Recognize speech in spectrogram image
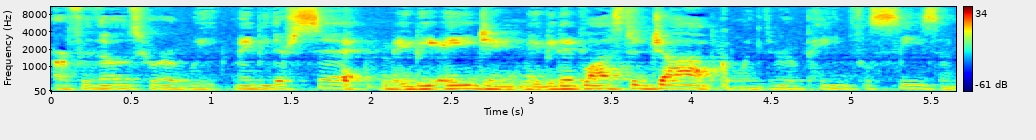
are for those who are weak. Maybe they're sick, maybe aging, maybe they've lost a job, going through a painful season.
